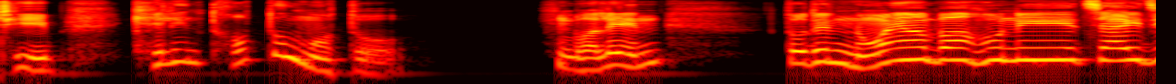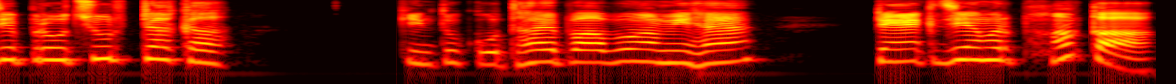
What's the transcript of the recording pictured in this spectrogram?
ঢিপ খেলেন থত মতো বলেন, তোদের নয়া বাহনে চাই যে প্রচুর টাকা, কিন্তু কোথায় পাবো আমি হ্যাঁ? ট্যাঙ্ক যে আমার ফাঁকা?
